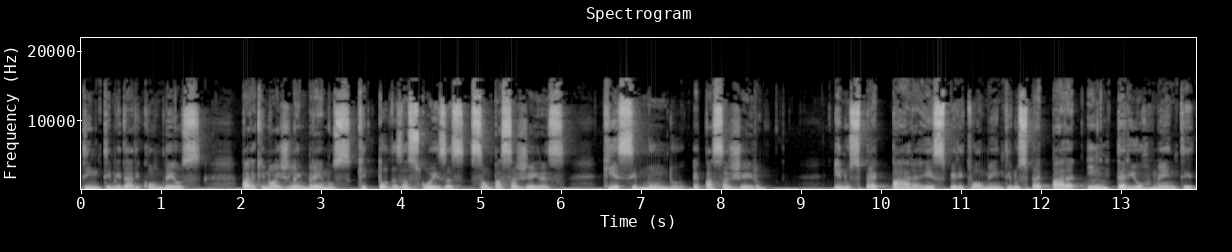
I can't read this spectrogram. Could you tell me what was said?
de intimidade com Deus, para que nós lembremos que todas as coisas são passageiras, que esse mundo é passageiro. E nos prepara espiritualmente, nos prepara interiormente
